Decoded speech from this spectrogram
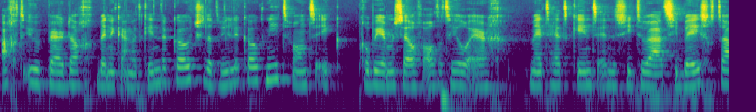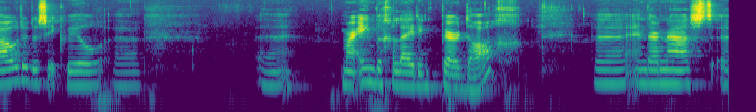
acht uur per dag ben ik aan het kindercoachen. Dat wil ik ook niet, want ik probeer mezelf altijd heel erg met het kind en de situatie bezig te houden. Dus ik wil maar één begeleiding per dag. Eh, en daarnaast eh,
